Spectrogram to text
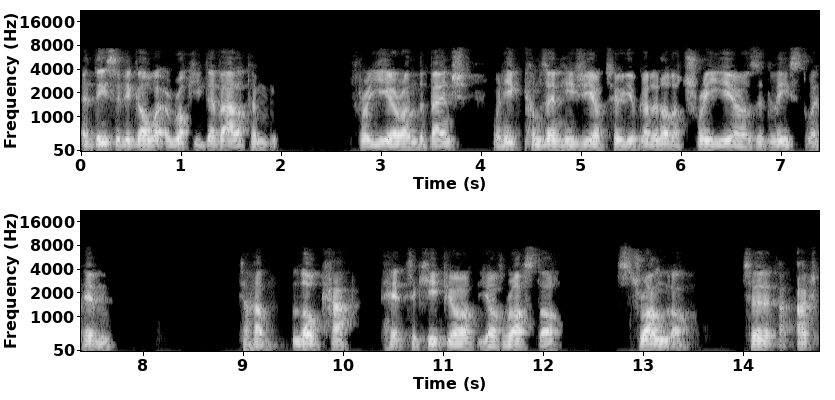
At least if you go with a rookie, develop him a year on the bench. When he comes in, he's year two. You've got another three years at least with him to have low cap hit to keep your your roster stronger to act,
